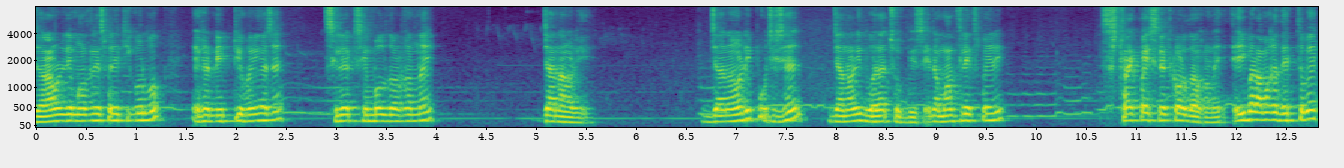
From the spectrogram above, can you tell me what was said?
জানুয়ারির মান্থলি এক্সপায়ারি কী করব? এখানে নিফটি হয়ে গেছে। সিলেক্ট সিম্বল দরকার নাই। জানুয়ারি। জানুয়ারি পঁচিশে জানুয়ারি দু হাজার চব্বিশ। এটা মান্থলি এক্সপায়ারি স্ট্রাইক পাই সিলেক্ট করার দরকার নেই। এইবার আমাকে দেখতে হবে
